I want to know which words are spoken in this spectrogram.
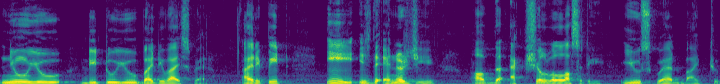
nu u d 2 u by d y square. I repeat E is the energy of the axial velocity u squared by 2.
